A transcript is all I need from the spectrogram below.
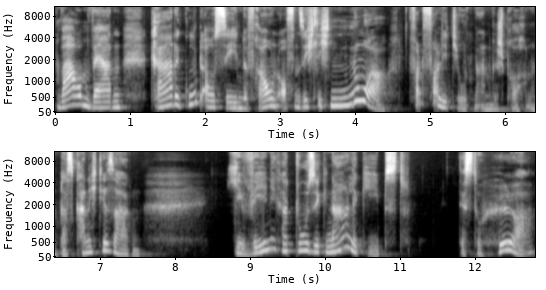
Warum werden gerade gut aussehende Frauen offensichtlich nur von Vollidioten angesprochen? Und das kann ich dir sagen. Je weniger du Signale gibst, desto höher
